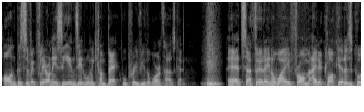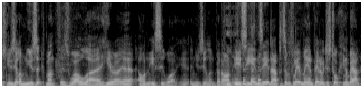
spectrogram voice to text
on Pacific Flair on SENZ. When we come back, we'll preview the Waratahs game. Yeah, it's uh, 13 away from 8 o'clock. It is, of course, New Zealand Music Month as well uh, here uh, on SE, well, in New Zealand, but on SENZ uh, Pacific Flair. Me and Pita were just talking about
